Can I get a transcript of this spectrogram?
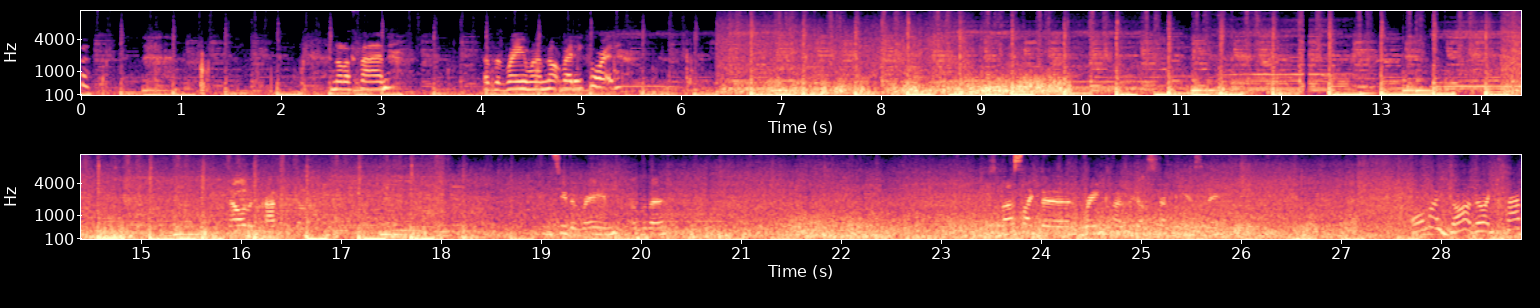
not a fan of the rain when I'm not ready for it. Now all the crabs are gone. You can see the rain over there. So that's like the rain clouds we got stuck in yesterday. Oh my god, they're like crab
